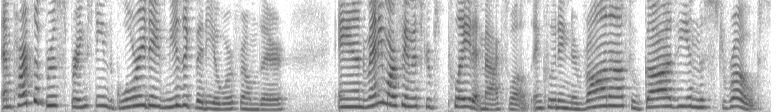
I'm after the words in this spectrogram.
and parts of Bruce Springsteen's Glory Days music video were filmed there. And many more famous groups played at Maxwell's, including Nirvana, Fugazi, and The Strokes.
